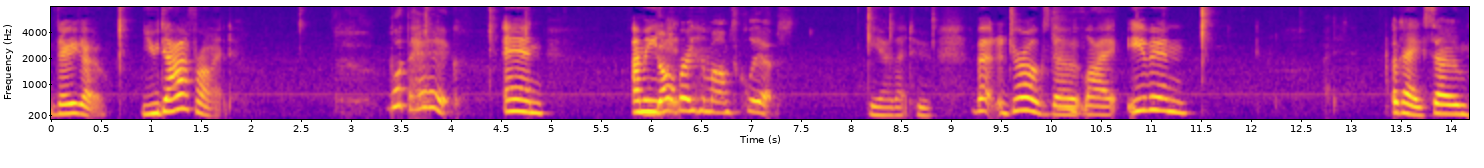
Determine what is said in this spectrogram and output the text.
there you go. You die from it. What the heck? And I mean Don't break your mom's clips. Yeah, that too. But drugs though, like even Okay, so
